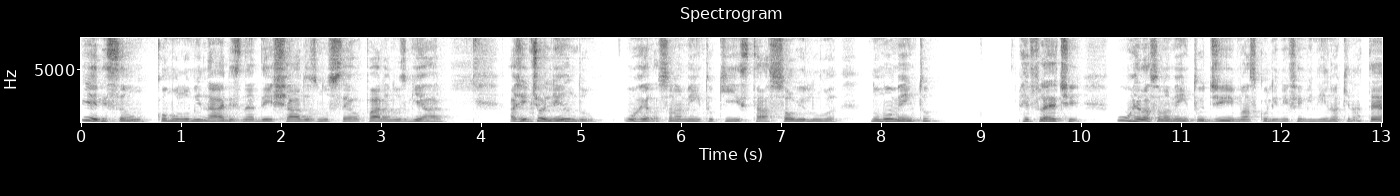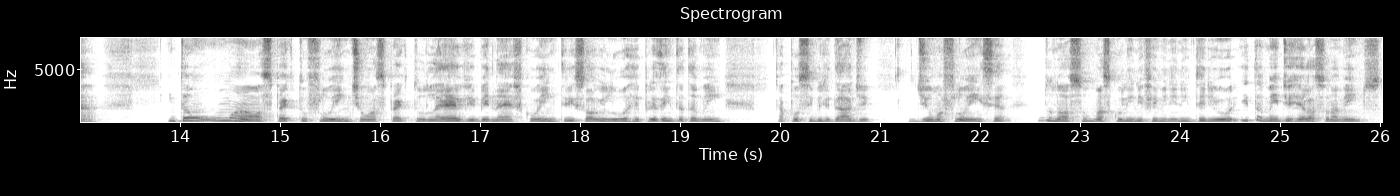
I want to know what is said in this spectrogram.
E eles são como luminares né, deixados no céu para nos guiar. A gente olhando o relacionamento que está Sol e Lua no momento, reflete um relacionamento de masculino e feminino aqui na Terra. Então, um aspecto fluente, um aspecto leve, benéfico entre Sol e Lua representa também a possibilidade de uma fluência do nosso masculino e feminino interior e também de relacionamentos.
